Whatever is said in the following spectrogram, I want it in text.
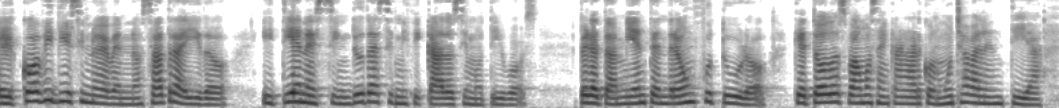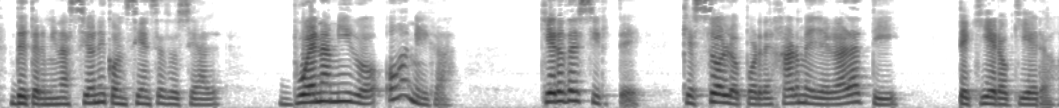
El COVID-19 nos ha traído y tiene sin duda significados y motivos, pero también tendrá un futuro que todos vamos a encarar con mucha valentía, determinación y conciencia social. Buen amigo o amiga, quiero decirte que solo por dejarme llegar a ti, te quiero, quiero.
